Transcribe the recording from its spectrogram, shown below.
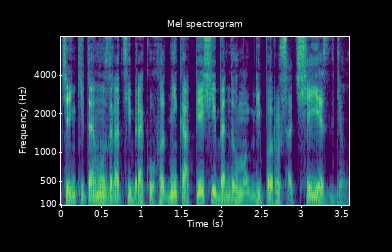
Dzięki temu z racji braku chodnika piesi będą mogli poruszać się jezdnią.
